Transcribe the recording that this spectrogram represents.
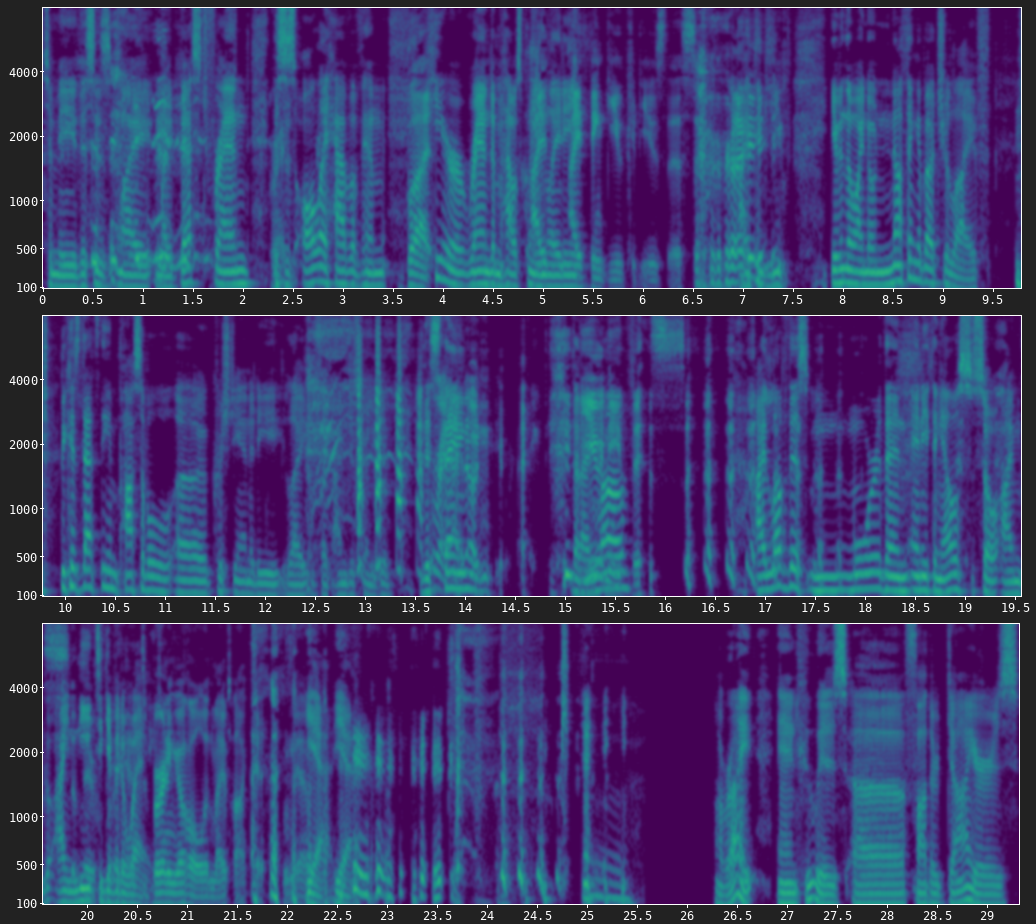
to me. This is my my best friend. This is all I have of him. But Here, random house I, cleaning lady. I think you could use this. Right? I think you, even though I know nothing about your life, because that's the impossible uh, Christianity. Like, it's like I'm just going to give this right, thing. I right. that I love. Need this. I love this more than anything else, so I'm. Go- I need to give it away. It's burning a hole in my pocket. Yeah, yeah. All right. And who is uh, Father Dyer's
